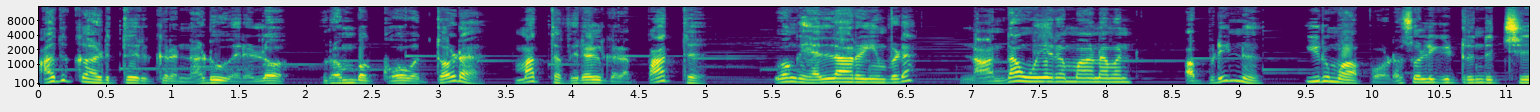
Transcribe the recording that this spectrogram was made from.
அதுக்கு அடுத்து இருக்கிற நடு விரலோ ரொம்ப கோவத்தோட மற்ற விரல்களை பார்த்து உங்க எல்லாரையும் விட நான் தான் உயரமானவன் அப்படின்னு இருமாப்போட சொல்லிக்கிட்டு இருந்துச்சு.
